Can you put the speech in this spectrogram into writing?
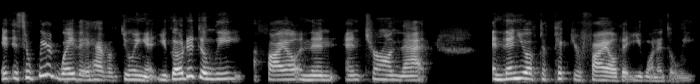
it- it's a weird way they have of doing it. You go to delete a file and then enter on that, and then you have to pick your file that you want to delete.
